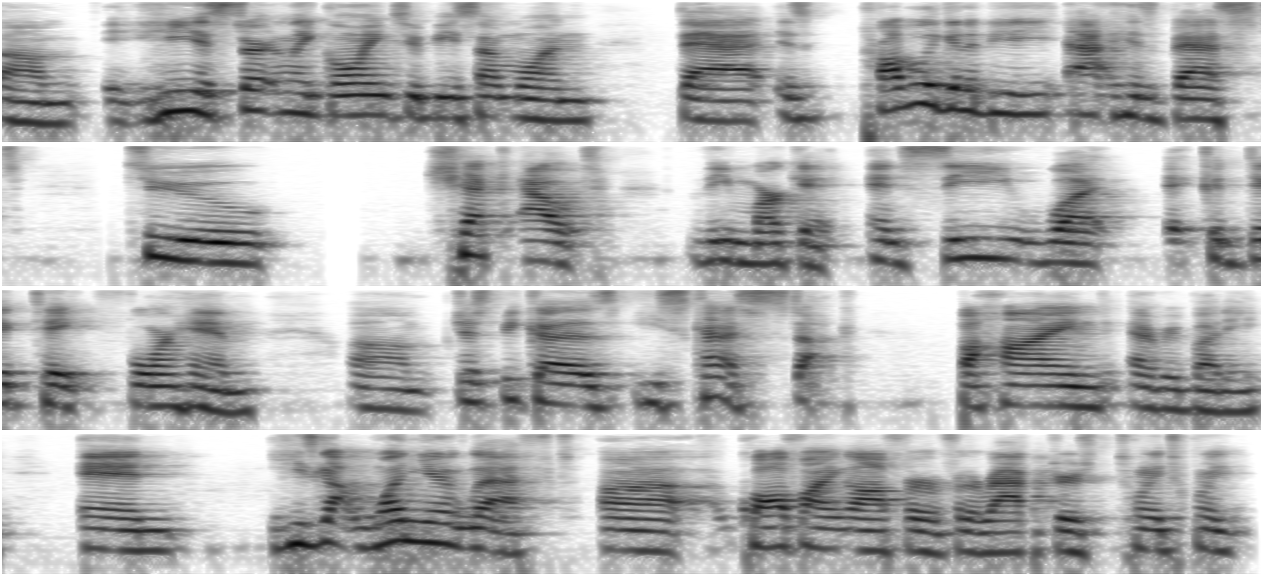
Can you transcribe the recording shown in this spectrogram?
um, he is certainly going to be someone that is probably going to be at his best to check out the market and see what it could dictate for him um, just because he's kind of stuck behind everybody. And he's got one year left, uh, qualifying offer for the Raptors 2020,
